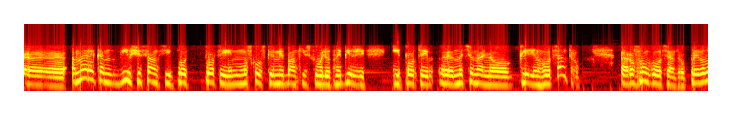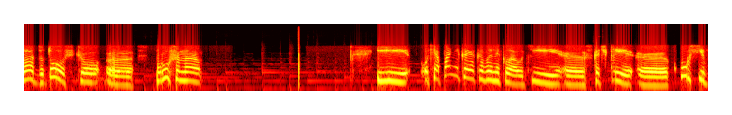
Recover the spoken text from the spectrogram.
е, Америка, ввівши санкції проти проти Московської міжбанківської валютної біржі і проти е, національного клірінгового центру, е, розрахункового центру, привела до того, що е, порушена і оця паніка, яка виникла, оті е, скачки курсів,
